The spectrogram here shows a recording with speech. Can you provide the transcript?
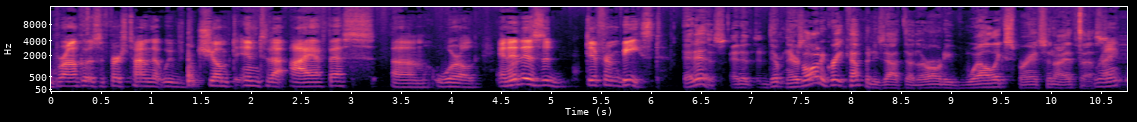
Bronco is the first time that we've jumped into the IFS um, world, and it is a different beast, It is, and it, there, there's a lot of great companies out there that are already well experienced in IFS. right?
